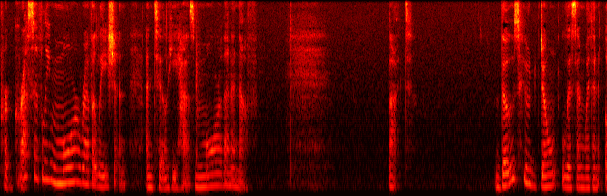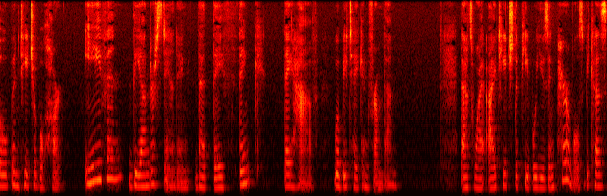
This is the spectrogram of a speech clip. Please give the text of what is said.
progressively more revelation until he has more than enough. But those who don't listen with an open, teachable heart, even the understanding that they think they have, will be taken from them. That's why I teach the people using parables because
